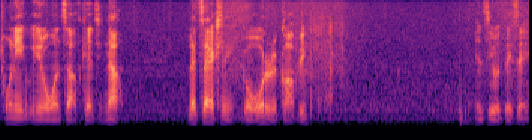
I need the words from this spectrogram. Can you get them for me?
28801 South Kedzie. Now, let's actually go order the coffee and see what they say.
